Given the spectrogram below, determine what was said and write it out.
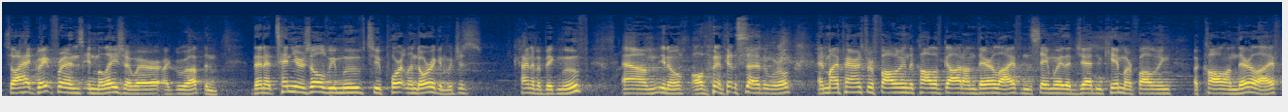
So I had great friends in Malaysia where I grew up, and then at 10 years old, we moved to Portland, Oregon, which is kind of a big move, um, you know, all the way on the other side of the world. And my parents were following the call of God on their life in the same way that Jed and Kim are following a call on their life.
